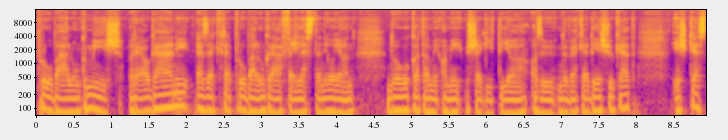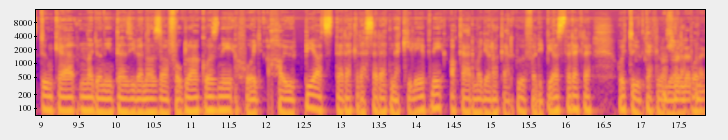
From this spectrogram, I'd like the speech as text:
próbálunk mi is reagálni, ezekre próbálunk ráfejleszteni olyan dolgokat, ami, ami segíti a, az ő növekedésüket, és kezdtünk el nagyon intenzíven azzal foglalkozni, hogy ha ő piacterekre szeretne kilépni, akár magyar, akár külföldi piacterekre, hogy tudjuk technológiai alapon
